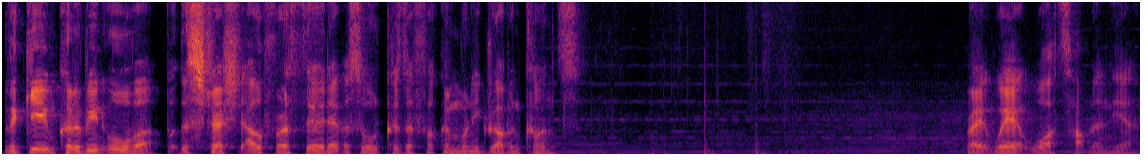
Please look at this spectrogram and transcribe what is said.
the game could have been over, but they stretched out for a third episode because they're fucking money grabbing cunts. Right. Wait. What's happening here?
